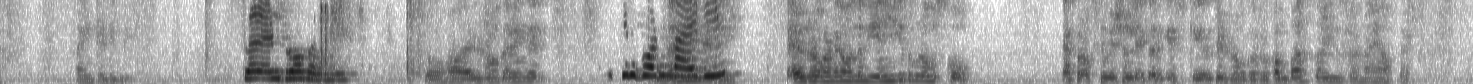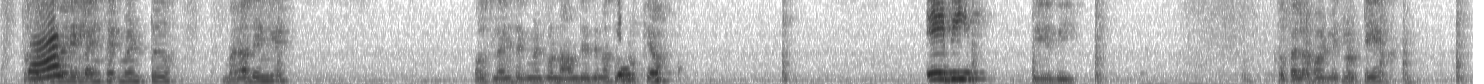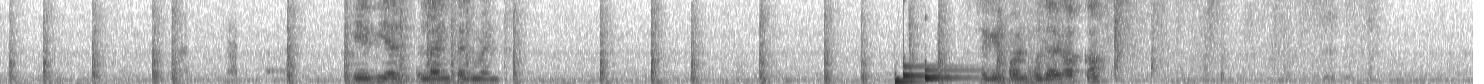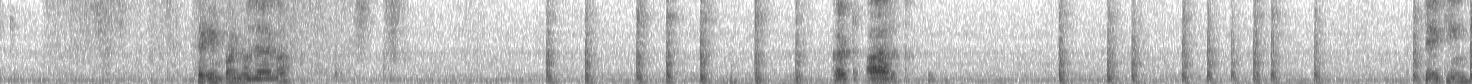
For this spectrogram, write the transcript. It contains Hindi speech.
90 डिग्री। सर एल ड्रॉ करेंगे। तो हाँ एल ड्रॉ करेंगे। रिकॉर्डिंग आएगी एल ड्रॉ करने का मतलब ये नहीं कि तुम लोग उसको अप्रोक्सीमेशन लेकर के स्केल से ड्रॉ कर रहे हो। कंपास का यूज़ करना है यहाँ पे। तो सबसे पहले एक लाइन सेगमेंट बना देंगे। और उस लाइन सेगमेंट को नाम दे देना तुम लोग क्या? ए बी ए बी तो पहला पॉइंट लिख लो take A B as line segment second point हो जाएगा आपका. सेकेंड पॉइंट हो जाएगा. Cut arc taking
